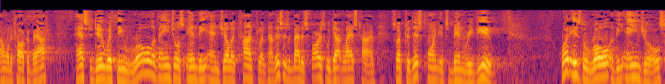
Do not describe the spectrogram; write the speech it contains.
I want to talk about has to do with the role of angels in the angelic conflict. Now, this is about as far as we got last time, so up to this point, it's been review. What is the role of the angels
